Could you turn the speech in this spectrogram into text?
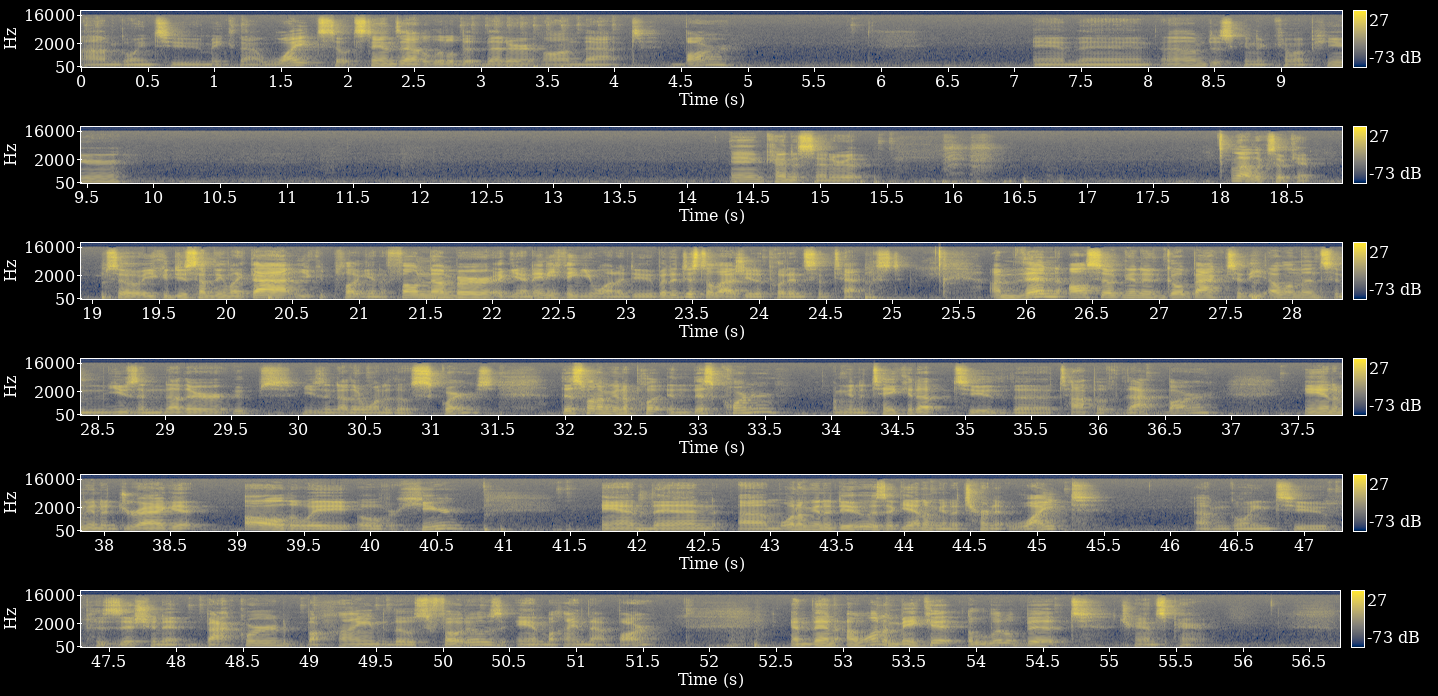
I'm going to make that white so it stands out a little bit better on that bar. And then I'm just going to come up here and kind of center it. That looks okay. So you could do something like that. You could plug in a phone number, again, anything you want to do, but it just allows you to put in some text. I'm then also going to go back to the elements and use another, oops, use another one of those squares. This one I'm going to put in this corner. I'm going to take it up to the top of that bar and I'm going to drag it all the way over here. And then um, what I'm going to do is, again, I'm going to turn it white. I'm going to position it backward behind those photos and behind that bar. And then I want to make it a little bit transparent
